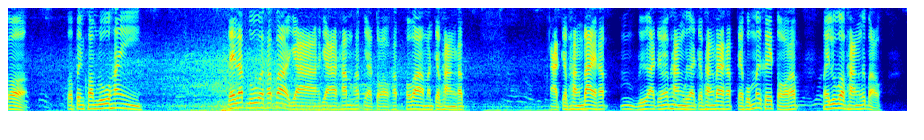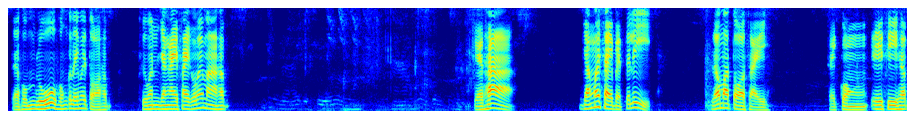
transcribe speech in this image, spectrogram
ก็ก็เป็นความรู้ให้ ได้รับรู้ครับว่าอย่าอย่าทำครับ อย่าต่อครับ เพราะว่ามันจะพังครับ อาจจะพังได้ครับ หรืออาจจะไม่พังหรืออาจจะพังได้ครับ แต่ผมไม่เคยต่อครับ ไม่รู้ว่าพังหรือเปล่า แต่ผมรู้ผมก็เลยไม่ต่อครับ คือมันยังไงไฟก็ไม่มาครับ แต่ถ้ายังไม่ใส่แบตเตอรี่ แล้วมาต่อใส่ ใส่กล่อง AC ครับ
